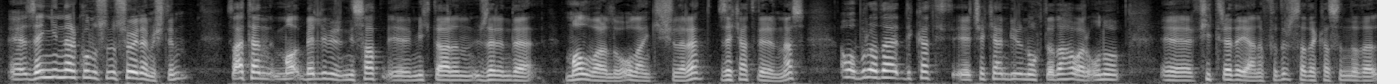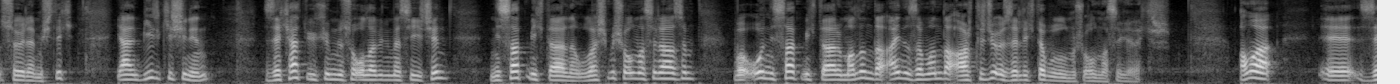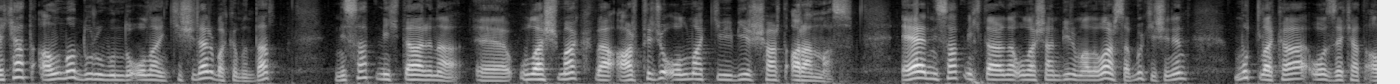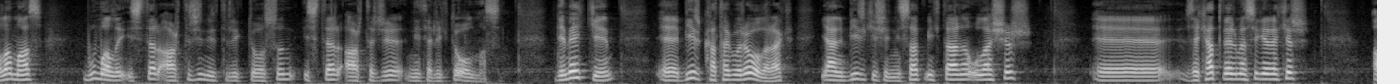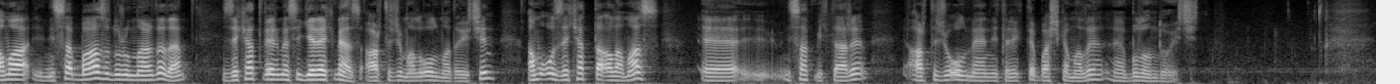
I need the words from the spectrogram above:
E, zenginler konusunu söylemiştim. Zaten mal, belli bir nisap e, miktarının üzerinde mal varlığı olan kişilere zekat verilmez. Ama burada dikkat e, çeken bir nokta daha var. Onu e, fitrede yani fıdır sadakasında da söylemiştik. Yani bir kişinin zekat yükümlüsü olabilmesi için nisap miktarına ulaşmış olması lazım ve o nisap miktarı malın da aynı zamanda artıcı özellikte bulunmuş olması gerekir. Ama e, zekat alma durumunda olan kişiler bakımından nisap miktarına e, ulaşmak ve artıcı olmak gibi bir şart aranmaz. Eğer nisap miktarına ulaşan bir malı varsa bu kişinin mutlaka o zekat alamaz. Bu malı ister artıcı nitelikte olsun ister artıcı nitelikte olmasın. Demek ki e, bir kategori olarak yani bir kişi nisap miktarına ulaşır, e, zekat vermesi gerekir. Ama nisap bazı durumlarda da zekat vermesi gerekmez artıcı malı olmadığı için. Ama o zekat da alamaz. E, nisap miktarı artıcı olmayan nitelikte başka malı e, bulunduğu için.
